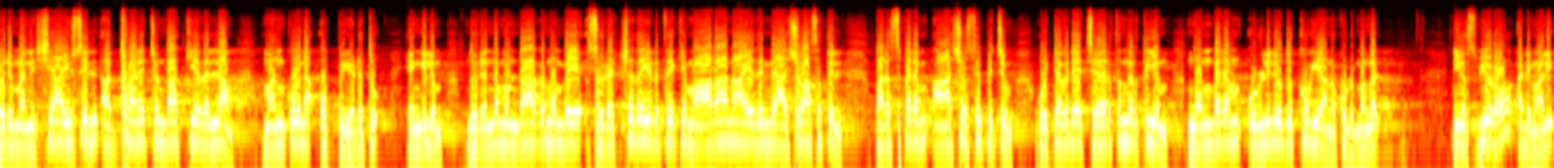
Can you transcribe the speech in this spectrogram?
ഒരു മനുഷ്യായുസ്സിൽ അധ്വാനിച്ചുണ്ടാക്കിയതെല്ലാം മൺകൂന ഒപ്പിയെടുത്തു. എങ്കിലും ദുരന്തമുണ്ടാകും മുമ്പേ സുരക്ഷിതയിടത്തേക്ക് മാറാനായതിന്റെ ആശ്വാസത്തിൽ പരസ്പരം ആശ്വസിപ്പിച്ചും ഉറ്റവരെ ചേർത്ത് നിർത്തിയും നൊമ്പരം ഉള്ളിലൊതുക്കുകയാണ് കുടുംബങ്ങൾ. News bureau Adimali.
